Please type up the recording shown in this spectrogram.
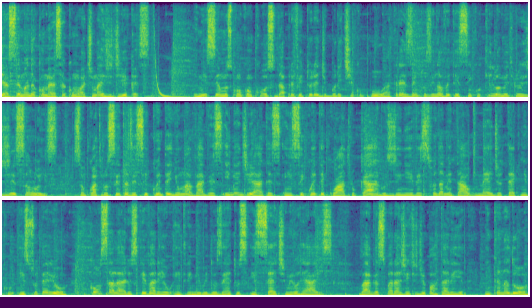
E a semana começa com ótimas dicas. Iniciamos com o concurso da Prefeitura de Buriticupu, a 395 quilômetros de São Luís. São 451 vagas imediatas em 54 cargos de níveis fundamental, médio, técnico e superior, com salários que variam entre R$ 1.200 e R$ 7.000. Vagas para agente de portaria, encanador,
